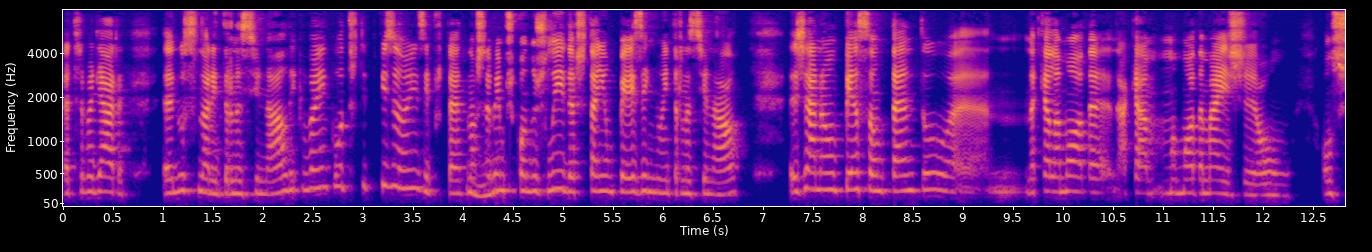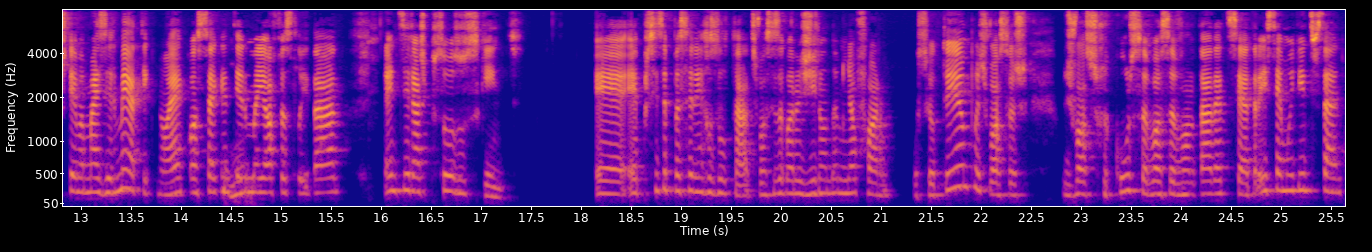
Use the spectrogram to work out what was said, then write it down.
a trabalhar uh, no cenário internacional e que vêm com outro tipo de visões e portanto nós uhum. sabemos que quando os líderes têm um pezinho no internacional já não pensam tanto uh, naquela moda, naquela, uma moda mais ou um, ou um sistema mais hermético, não é? Conseguem uhum. ter maior facilidade em dizer às pessoas o seguinte é, é preciso para serem resultados, vocês agora giram da melhor forma o seu tempo, as vossas os vossos recursos, a vossa vontade, etc. Isso é muito interessante.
